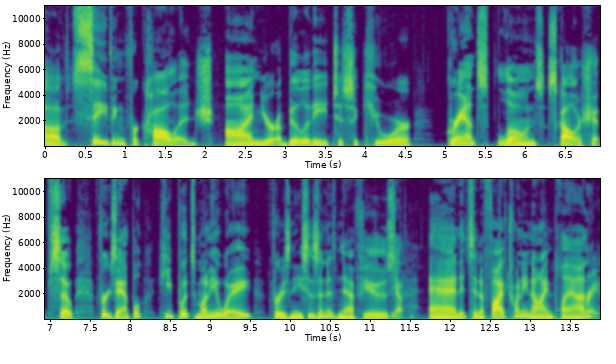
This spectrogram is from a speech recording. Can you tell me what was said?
of saving for college on your ability to secure grants, loans, scholarships. So, for example, he puts money away for his nieces and his nephews, Yep. and it's in a 529 plan. Right.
